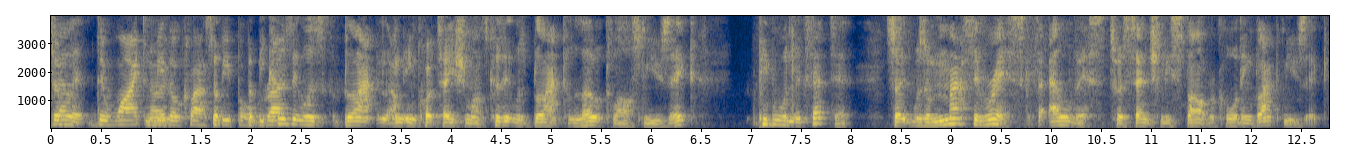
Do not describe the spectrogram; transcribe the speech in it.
the, it. the white No, middle class but, people. But because right? it was black, in quotation marks, because it was black lower class music, people wouldn't accept it. So it was a massive risk for Elvis to essentially start recording black music.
